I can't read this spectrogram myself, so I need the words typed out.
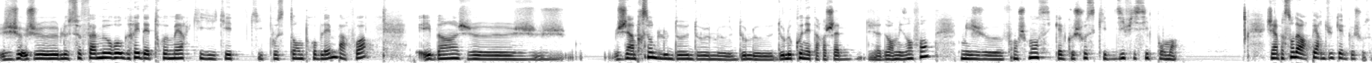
je, le, ce fameux regret d'être mère qui, qui, pose tant de problèmes parfois, eh ben, j'ai l'impression de, le, connaître. J'adore mes enfants, mais franchement, c'est quelque chose qui est difficile pour moi. J'ai l'impression d'avoir perdu quelque chose.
